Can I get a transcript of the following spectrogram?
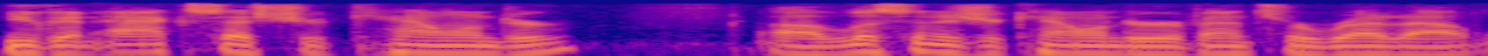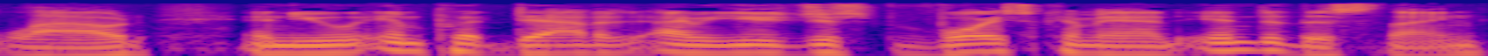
You can access your calendar. Uh, listen as your calendar events are read out loud, and you input data. I mean, you just voice command into this thing,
